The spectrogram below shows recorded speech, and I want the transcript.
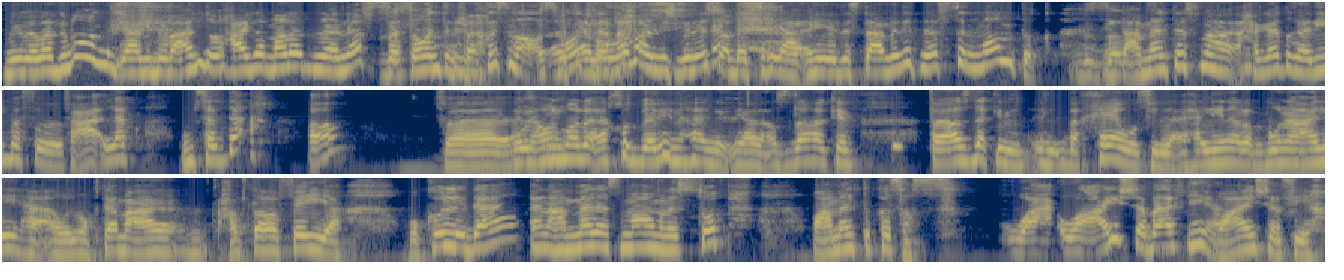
بيبقى مجنون يعني بيبقى عنده حاجة مرض نفسي. بس هو انت مش بتسمع أصوات؟ أنا طبعا مش بنسمع بس هي هي استعملت نفس المنطق. بالظبط. انت عمال تسمع حاجات غريبة في عقلك ومصدقها. آه. فأنا أول مرة آخد بالي إنها يعني قصدها كده. فقصدك ال- المخاوف اللي أهالينا ربونا عليها أو المجتمع حطها فيا. وكل ده أنا عمالة أسمعه من الصبح وعملت قصص. وع- وعايشة بقى فيها. وعايشة فيها.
